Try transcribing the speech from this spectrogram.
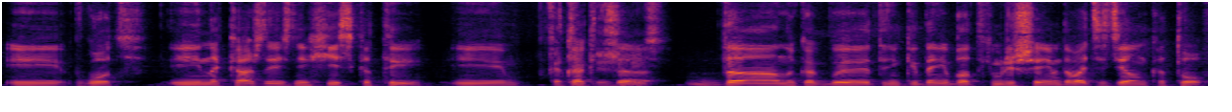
И в год. И на каждой из них есть коты. И коты как-то... Да, но как бы это никогда не было таким решением. Давайте сделаем котов.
